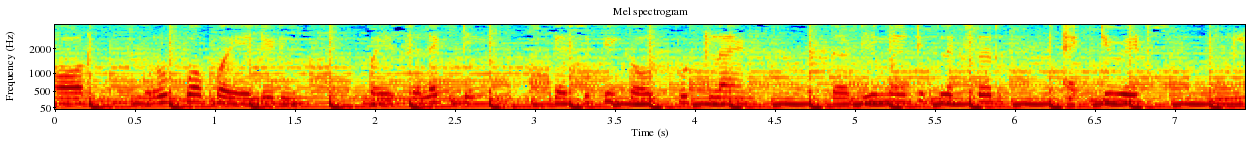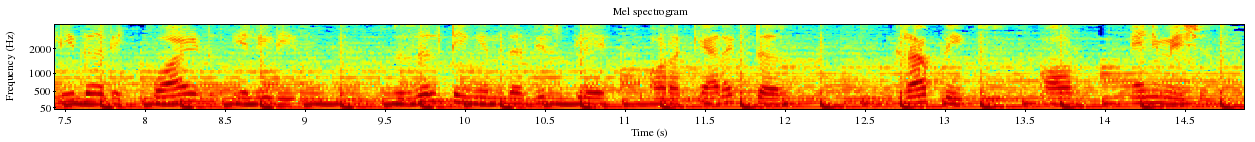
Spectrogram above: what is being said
or group of LEDs by selecting specific output lines. The demultiplexer activates only the required LEDs, resulting in the display or a character, graphics, or animations.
